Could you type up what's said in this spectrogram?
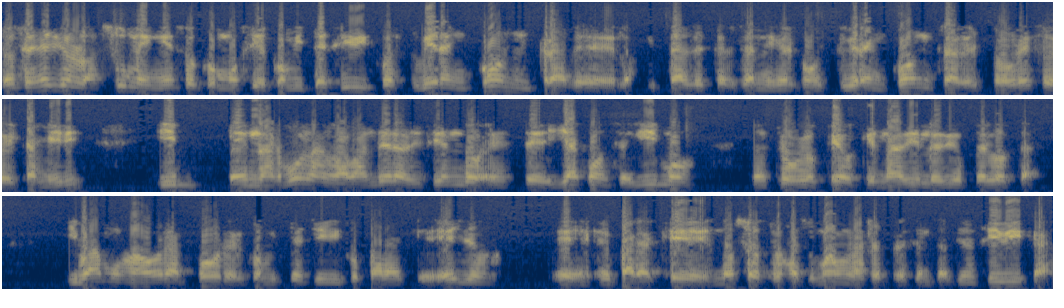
Entonces ellos lo asumen eso como si el comité cívico estuviera en contra del hospital de tercer nivel, como si estuviera en contra del progreso de Camiri y enarbolan la bandera diciendo este ya conseguimos nuestro bloqueo que nadie le dio pelota y vamos ahora por el comité cívico para que ellos eh, eh, para que nosotros asumamos la representación cívica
